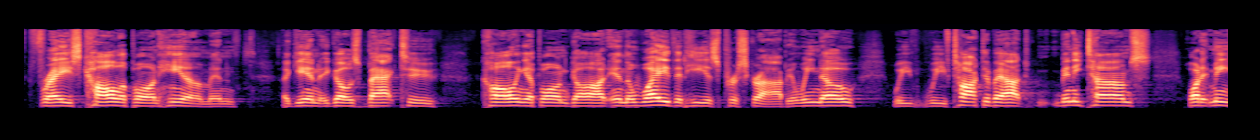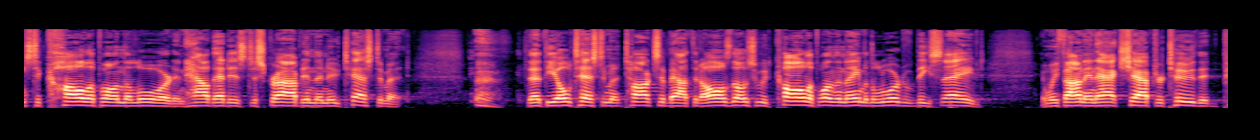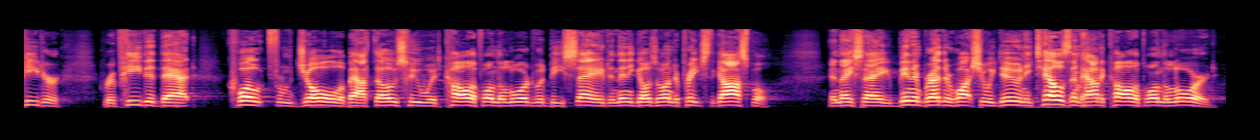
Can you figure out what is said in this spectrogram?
phrase, call upon him. And again, it goes back to calling upon God in the way that he is prescribed. And we know, we, we've talked about many times what it means to call upon the Lord and how that is described in the New Testament. that the Old Testament talks about that all those who would call upon the name of the Lord would be saved. And we find in Acts chapter 2 that Peter repeated that quote from Joel about those who would call upon the Lord would be saved. And then he goes on to preach the gospel. And they say, Men and brethren, what shall we do? And he tells them how to call upon the Lord.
